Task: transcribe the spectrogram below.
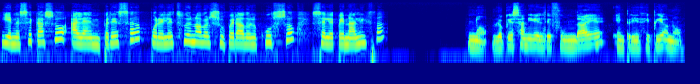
Y en ese caso, a la empresa, por el hecho de no haber superado el curso, ¿se le penaliza? No, lo que es a nivel de Fundae, en principio no.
